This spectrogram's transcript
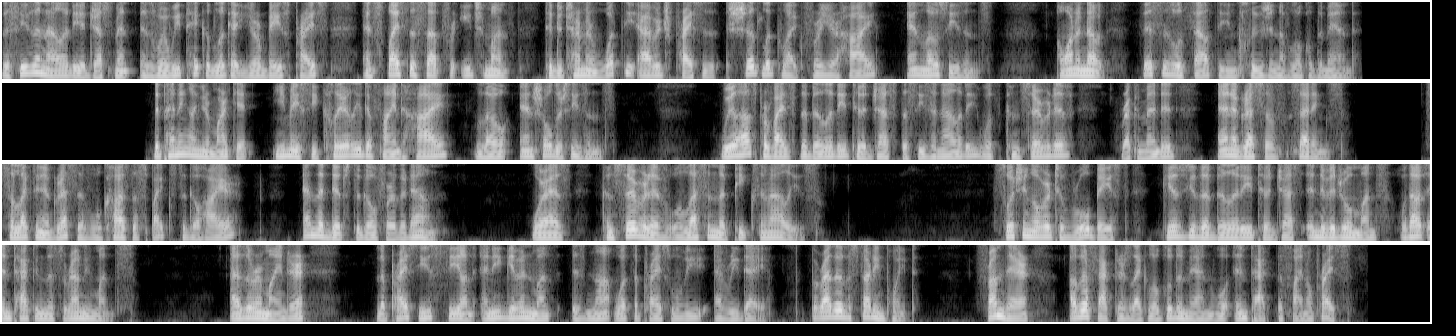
The seasonality adjustment is where we take a look at your base price and splice this up for each month to determine what the average prices should look like for your high and low seasons. I want to note this is without the inclusion of local demand. Depending on your market, you may see clearly defined high, low, and shoulder seasons. Wheelhouse provides the ability to adjust the seasonality with conservative, recommended, and aggressive settings. Selecting aggressive will cause the spikes to go higher and the dips to go further down, whereas conservative will lessen the peaks and valleys. Switching over to rule based gives you the ability to adjust individual months without impacting the surrounding months. As a reminder, the price you see on any given month is not what the price will be every day, but rather the starting point. From there, other factors like local demand will impact the final price.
